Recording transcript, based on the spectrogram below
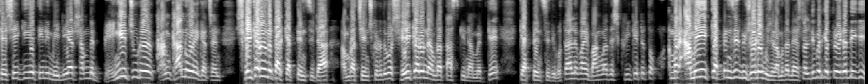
শেষে গিয়ে তিনি মিডিয়ার সামনে ভেঙে চুরে খান খান হয়ে গেছেন, সেই কারণে তার ক্যাপ্টেন্সিটা আমরা চেঞ্জ করে দেবো, সেই কারণে আমরা তাসকিন আহমেদকে ক্যাপ্টেন্সি দিব। তাহলে ভাই বাংলাদেশ ক্রিকেটে তো মানে আমি ক্যাপ্টেন্সির বিষয়টাই বুঝি না। আমাদের ন্যাশনাল টিমের ক্ষেত্রে এটা দেখি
